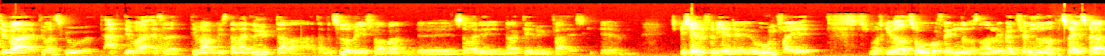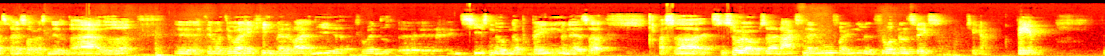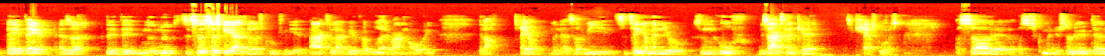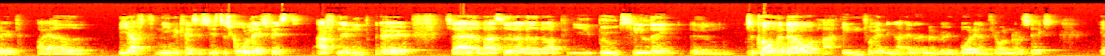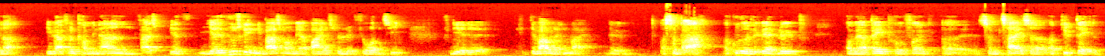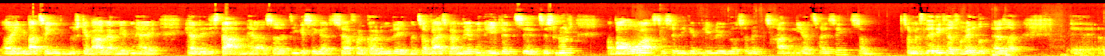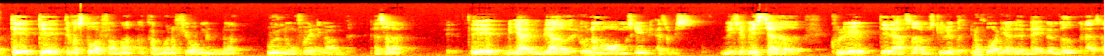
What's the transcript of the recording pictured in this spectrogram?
det var, det var sgu, ja, det var, altså, det var, hvis der var et løb, der, var, der betyder mest for mig, øh, så var det nok det løb faktisk. Øh, specielt fordi, at øh, ugen for et, måske været to uger for inden, eller sådan noget, løb en 500 på 3.53, og var sådan lidt, ah, det, øh, det, var, det var ikke helt, hvad det var, jeg lige havde forventet. Øh, en season opener på banen, men altså, og så, så så jeg jo så, at Axel en uge for inden løb 14.06, tænker bam, damn, damn, altså, det, det, nu, nu, så, så skal jeg altså også kunne, fordi Axel og vi jo kommet ud af i mange år, ikke? Eller tre år, men altså, vi, så tænker man jo sådan, uff, hvis Axel kan, så kan jeg sgu også. Og så, øh, og så skulle man jo så løbe der løb, og jeg havde lige haft 9. klasse sidste skoledagsfest aftenen inden, øh, så jeg havde bare siddet og lavet det op i boots hele dagen. Øh, så kommer man derover har ingen forventninger andet end man vil hurtigere end 14.06, eller i hvert fald komme i nærheden. Faktisk, jeg, jeg husker egentlig bare som om jeg bare helst ville løbe 14.10, fordi at, øh, det var jo anden vej. Øh, og så bare at gå ud og levere et løb, og være bag på folk og, øh, som Thijs og, og Dybdal, og egentlig bare tænke, nu skal jeg bare være med dem her, her lidt i starten her, så de kan sikkert sørge for et godt udlæg, men så faktisk være med dem helt ind til, til slut, og bare overraske sig selv igennem hele løbet, og så løb 13.59, ikke? Som, som man slet ikke havde forventet. Altså, øh, det, det, det var stort for mig at komme under 14 minutter, uden nogen forventninger om det. Altså, det, jeg, jeg havde undret mig over, måske, altså hvis, hvis jeg vidste, jeg havde kunne løbe det der, så havde jeg måske løbet endnu hurtigere den dag, hvem ved, men altså,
